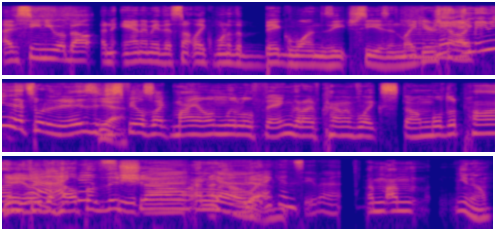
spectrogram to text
I've seen you about an anime that's not like one of the big ones each season. Like you're just Maybe, kind like, maybe that's what it is. It Yeah. just feels like my own little thing that I've kind of like stumbled upon Yeah, through you're the help of this show. that. I don't yeah, know. Yeah. I can see that. I'm, I'm, you know,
